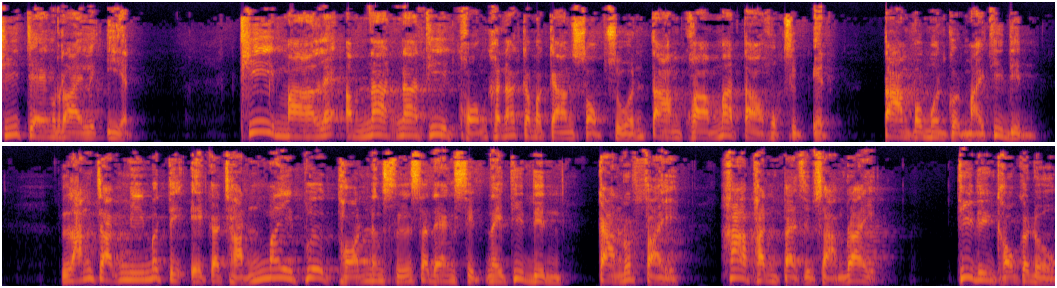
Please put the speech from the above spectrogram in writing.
ชี้แจงรายละเอียด ที่มาและอำนาจหน้าที่ของคณะกรรมการสอบสวนตามความมาตรา 61 ตามประมวลกฎหมายที่ดิน หลังจากมีมติเอกฉันไม่เพิกถอนหนังสือแสดงสิทธิ์ในที่ดินการรถไฟ 5,083 ไร่ ที่ดินเขากระโดง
